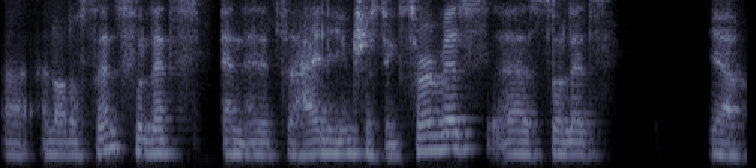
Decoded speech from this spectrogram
uh, a lot of sense. So let's, and, and it's a highly interesting service. Uh, so let's, yeah,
